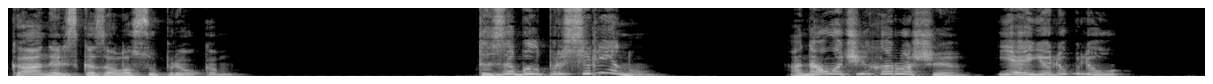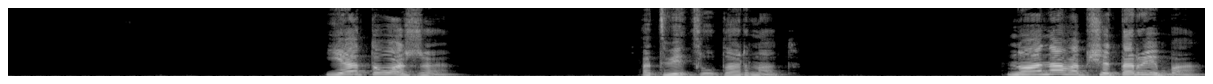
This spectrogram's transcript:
Канель сказала с упреком. Ты забыл про Селину. Она очень хорошая. Я ее люблю. Я тоже, ответил Торнат. Но она вообще-то рыба.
